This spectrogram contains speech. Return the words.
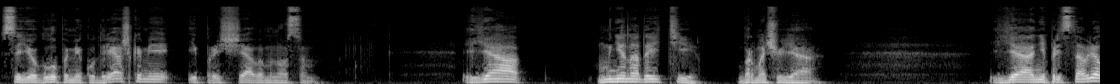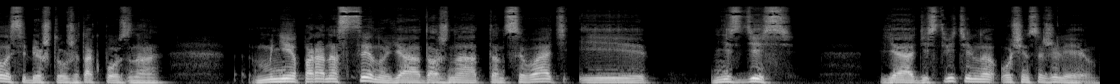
с ее глупыми кудряшками и прыщавым носом. «Я... мне надо идти», — бормочу я. Я не представляла себе, что уже так поздно. Мне пора на сцену, я должна танцевать, и не здесь. Я действительно очень сожалею.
